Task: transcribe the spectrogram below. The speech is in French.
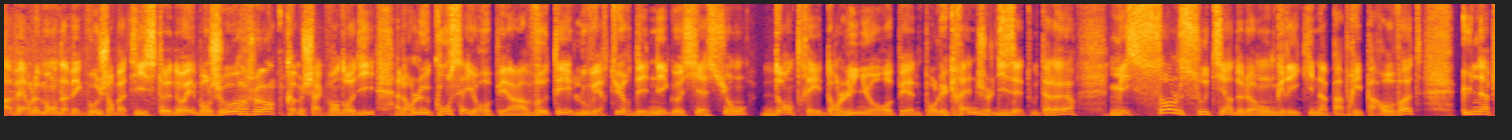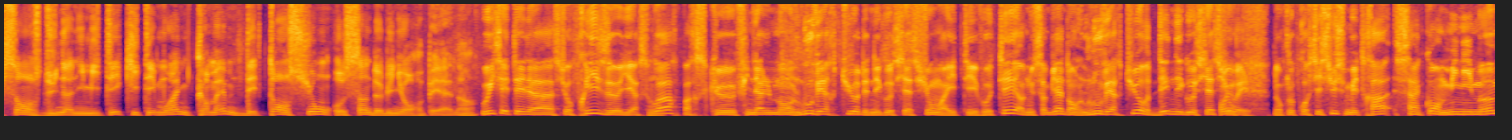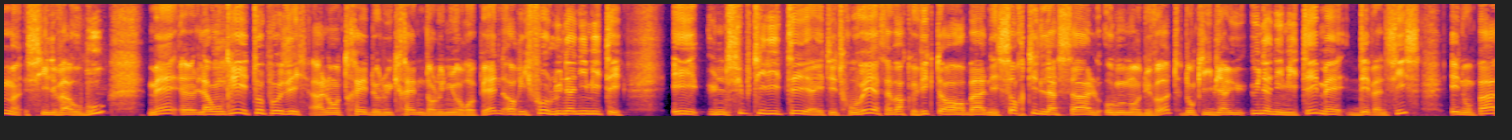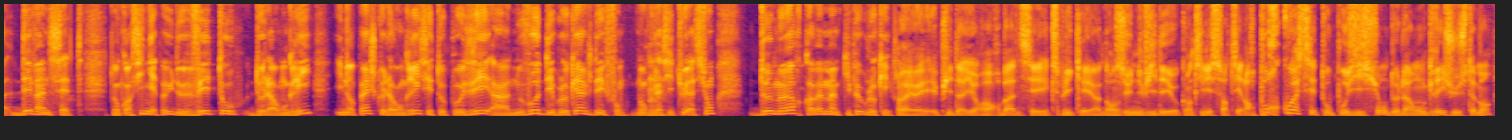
Travers le monde avec vous, Jean-Baptiste Noé, bonjour. Bonjour. Comme chaque vendredi. Alors, le Conseil européen a voté l'ouverture des négociations d'entrée dans l'Union européenne pour l'Ukraine, je le disais tout à l'heure, mais sans le soutien de la Hongrie qui n'a pas pris part au vote, une absence d'unanimité qui témoigne quand même des tensions au sein de l'Union européenne. hein. Oui, c'était la surprise hier soir parce que finalement l'ouverture des négociations a été votée. Alors, nous sommes bien dans l'ouverture des négociations. Oui, oui. Donc le processus mettra cinq ans minimum s'il va au bout. Mais euh, la Hongrie est opposée à l'entrée de l'Ukraine dans l'Union européenne. Or, il faut l'unanimité. Et une subtilité a été trouvée, à savoir que Viktor Orban est sorti de la salle au moment du vote. Donc il y a bien eu unanimité, mais des 26 et non pas des 27. Donc en signe, il n'y a pas eu de veto de la Hongrie. Il n'empêche que la Hongrie s'est opposée à un nouveau déblocage des fonds. Donc la situation demeure quand même un petit peu bloquée. Ouais, ouais. Et puis d'ailleurs, Orban s'est expliqué hein, dans une vidéo quand il est sorti. Alors pourquoi cette opposition de la Hongrie justement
